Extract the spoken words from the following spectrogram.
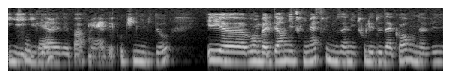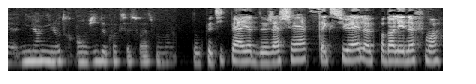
Il n'y arrivait pas, il n'avait aucune libido. Et euh, bon, bah, le dernier trimestre, il nous a mis tous les deux d'accord. On n'avait euh, ni l'un ni l'autre envie de quoi que ce soit à ce moment-là. Donc petite période de jachère sexuelle pendant les neuf mois.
